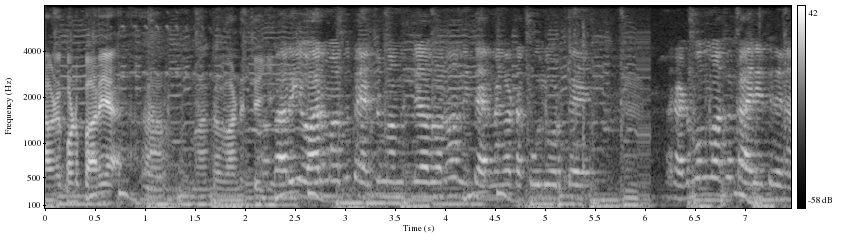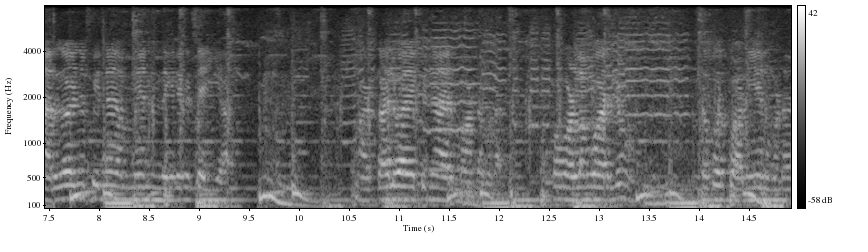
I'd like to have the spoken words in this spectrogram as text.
അവിടെ കൊണ്ട് പറയാ. പറയും മാസം പെൻഷൻ വന്നിട്ടില്ല പറഞ്ഞാൽ നീ തരണം കേട്ട കൂലി കൊടുക്കേ. രണ്ടു മൂന്ന് മാസം കാര്യത്തിൽ തന്നെ. അത് കഴിഞ്ഞ് പിന്നെ അമ്മേനെ എന്തെങ്കിലുമൊക്കെ ചെയ്യാം. മഴക്കാലമായ പിന്നെ ആരും വേണ്ട ഇവിടെ. ഇപ്പൊ വെള്ളം കോരലും ഇതൊക്കെ ഒരു പണിയാണ് ഇവിടെ.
